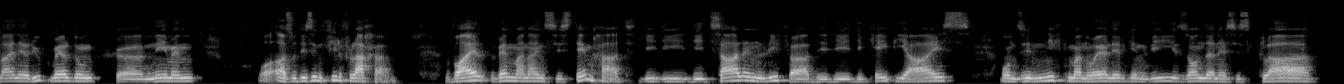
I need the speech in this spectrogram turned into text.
eine Rückmeldung äh, nehmen. Also die sind viel flacher. Weil wenn man ein System hat, die die, die Zahlen liefert, die, die, die KPIs und sind nicht manuell irgendwie, sondern es ist klar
